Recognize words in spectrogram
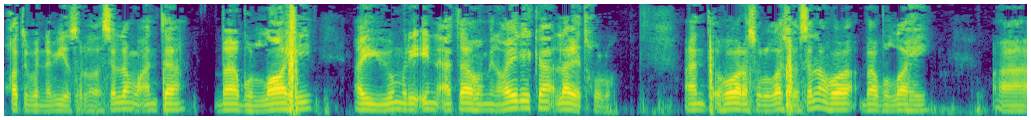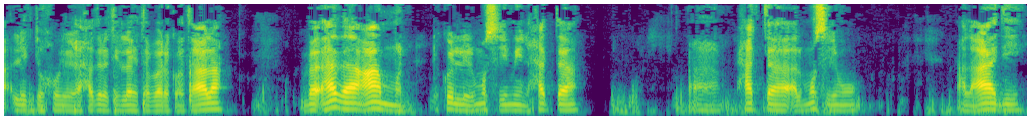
خطب النبي صلى الله عليه وسلم وأنت باب الله أي امرئ أتاه من غيرك لا يدخل. أنت هو رسول الله صلى الله عليه وسلم هو باب الله آه، للدخول إلى حضرة الله تبارك وتعالى. هذا عام لكل المسلمين حتى آه، حتى المسلم العادي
